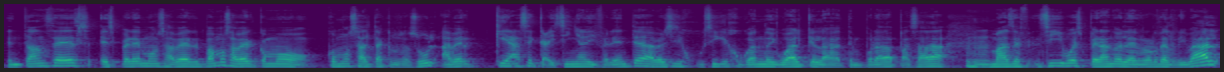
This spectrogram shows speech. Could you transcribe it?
Entonces, esperemos a ver, vamos a ver cómo, cómo salta Cruz Azul, a ver qué hace Caiciña diferente, a ver si sigue jugando igual que la temporada pasada, más defensivo, esperando el error del rival,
